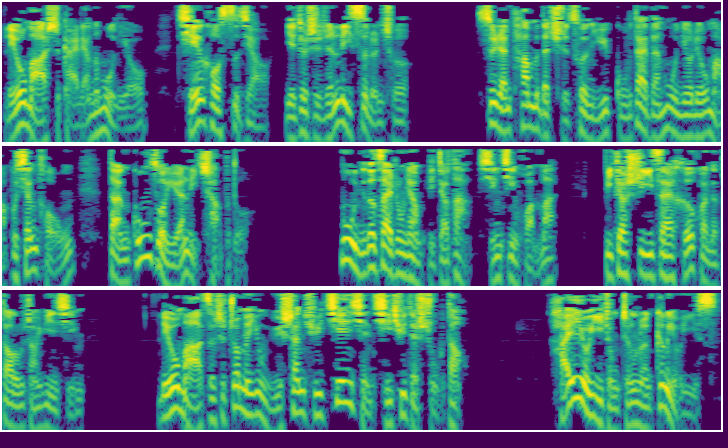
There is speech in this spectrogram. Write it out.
流马是改良的木牛，前后四脚，也就是人力四轮车。虽然它们的尺寸与古代的木牛流马不相同，但工作原理差不多。木牛的载重量比较大，行进缓慢，比较适宜在和缓的道路上运行。流马则是专门用于山区艰险崎岖的蜀道。还有一种争论更有意思，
